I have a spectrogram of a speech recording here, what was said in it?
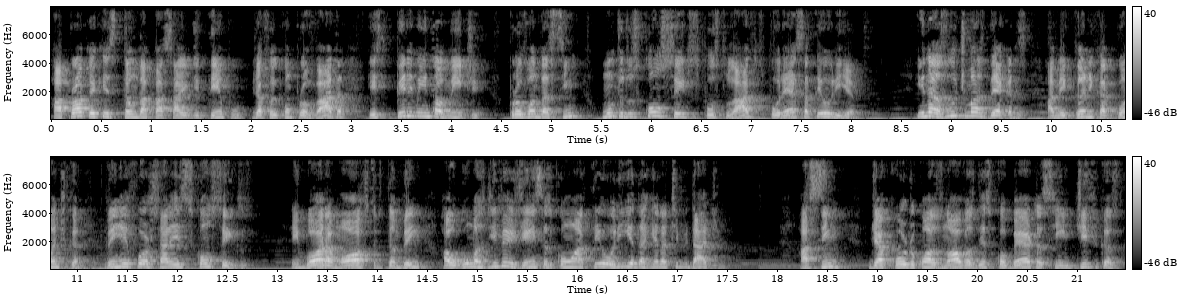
A própria questão da passagem de tempo já foi comprovada experimentalmente, provando assim muitos dos conceitos postulados por essa teoria. E nas últimas décadas, a mecânica quântica vem reforçar esses conceitos, embora mostre também algumas divergências com a teoria da relatividade. Assim, de acordo com as novas descobertas científicas,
